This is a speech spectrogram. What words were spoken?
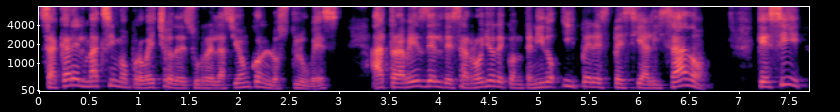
sacar el máximo provecho de su relación con los clubes a través del desarrollo de contenido hiperespecializado, que sí,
